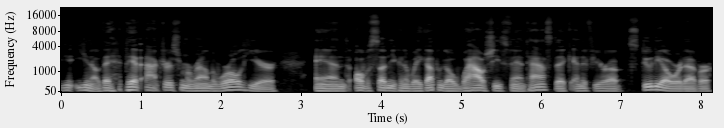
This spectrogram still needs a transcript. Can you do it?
you know they they have actors from around the world here, and all of a sudden you kind of wake up and go, wow, she's fantastic. And if you're a studio or whatever,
